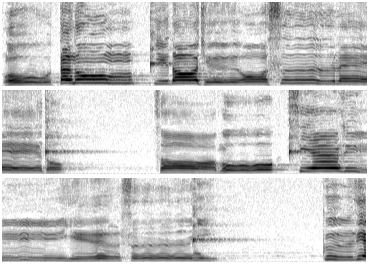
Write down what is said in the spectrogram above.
我得侬一道旧诗来读。朝暮相随有思念，感谢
